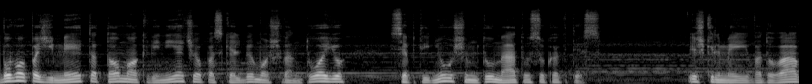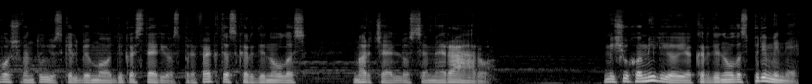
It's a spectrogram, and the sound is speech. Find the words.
buvo pažymėta Tomo Akviniečio paskelbimo šventuoju 700 metų sukaktis. Iškilmiai vadovavo šventųjų skelbimo dikasterijos prefektas kardinolas Marcello Semeraro. Mišių homilijoje kardinolas priminė,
